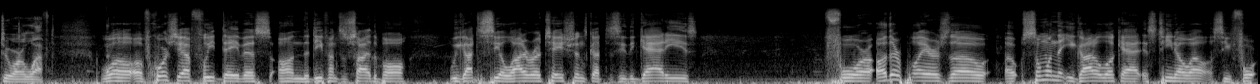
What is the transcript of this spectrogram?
to our left. Well, of course, you have Fleet Davis on the defensive side of the ball. We got to see a lot of rotations, got to see the Gaddies. For other players, though, uh, someone that you got to look at is Tino Ellis. He for-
